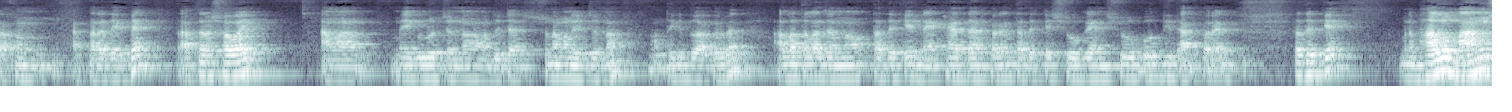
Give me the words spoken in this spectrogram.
তখন আপনারা দেখবেন। আপনারা সবাই আমার মেয়েগুলোর জন্য, আমার দুইটা সোনামণির জন্য আমার থেকে দোয়া করবেন। আল্লাহ তালা যেন তাদেরকে ন্যাখায়াত দান করেন, তাদেরকে সুজ্ঞান, সুবুদ্ধি দান করেন। তাদেরকে মানে ভালো মানুষ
